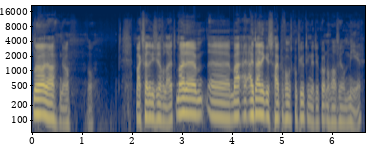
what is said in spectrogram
Nou ja, nou. wel. Maakt verder niet zoveel uit. Maar, ehm, eh, maar uiteindelijk is high performance computing natuurlijk ook nog wel veel meer.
